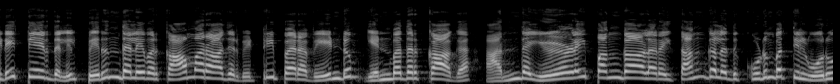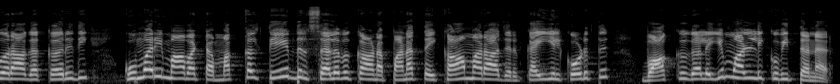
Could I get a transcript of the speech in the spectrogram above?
இடைத்தேர்தலில் பெருந்தலைவர் காமராஜர் வெற்றி பெற வேண்டும் என்பதற்காக அந்த ஏழை பங்காளரை தங்களது குடும்பத்தில் ஒருவராக கருதி குமரி மாவட்ட மக்கள் தேர்தல் செலவுக்கான பணத்தை காமராஜர் கையில் கொடுத்து வாக்குகளையும் அள்ளி குவித்தனர்.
